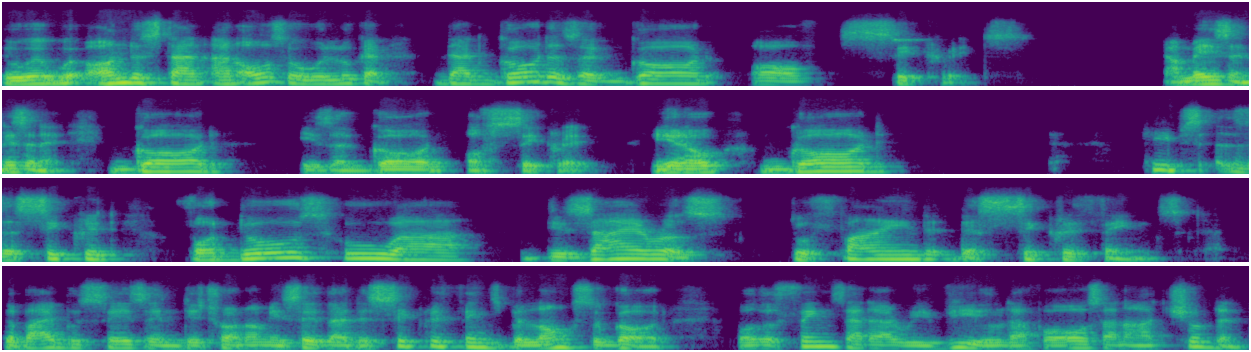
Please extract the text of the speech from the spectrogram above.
we will understand, and also we'll look at that God is a God of secrets. Amazing, isn't it? God is a God of secret. You know, God keeps the secret for those who are desirous to find the secret things. The Bible says in Deuteronomy, says that the secret things belongs to God, but the things that are revealed are for us and our children.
